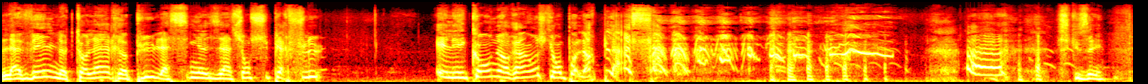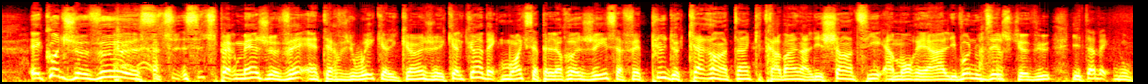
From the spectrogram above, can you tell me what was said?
La ville ne tolérera plus la signalisation superflue et les cônes oranges qui n'ont pas leur place. Ah, excusez. Écoute, je veux, euh, si tu, si tu permets, je vais interviewer quelqu'un. J'ai quelqu'un avec moi qui s'appelle Roger. Ça fait plus de 40 ans qu'il travaille dans les chantiers à Montréal. Il va nous dire ce qu'il a vu. Il est avec nous.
